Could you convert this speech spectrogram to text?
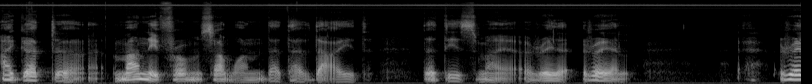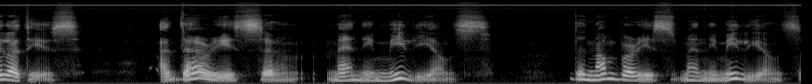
I got uh, money from someone that have died that is my real, real relatives, and there is um, many millions the number is many millions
